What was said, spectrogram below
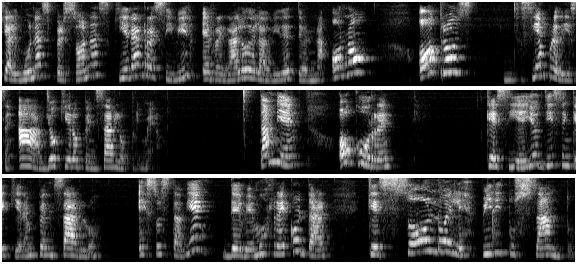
que algunas personas quieran recibir el regalo de la vida eterna o no. Otros siempre dicen, ah, yo quiero pensarlo primero. También ocurre que si ellos dicen que quieren pensarlo, eso está bien. Debemos recordar que solo el Espíritu Santo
